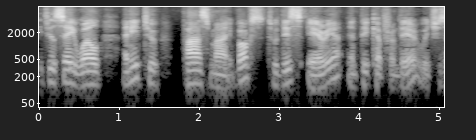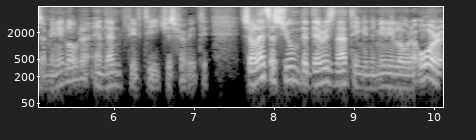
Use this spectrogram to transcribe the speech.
it will say, well, I need to pass my box to this area and pick up from there, which is a mini loader, and then 50 just from it. So let's assume that there is nothing in the mini loader, or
